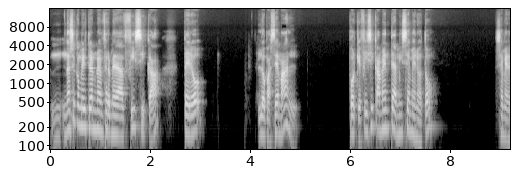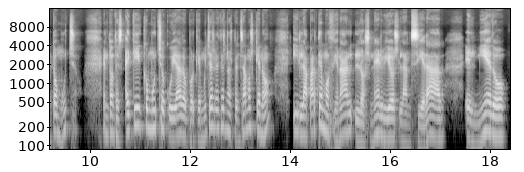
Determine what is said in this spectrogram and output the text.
no se convirtió en una enfermedad física, pero lo pasé mal porque físicamente a mí se me notó. Se me notó mucho. Entonces hay que ir con mucho cuidado porque muchas veces nos pensamos que no y la parte emocional, los nervios, la ansiedad, el miedo,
